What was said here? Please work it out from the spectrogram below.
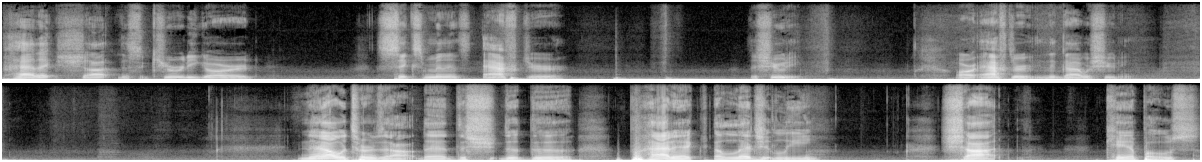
Paddock shot the security guard six minutes after the shooting, or after the guy was shooting. Now it turns out that the sh- the the Paddock allegedly shot Campos,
